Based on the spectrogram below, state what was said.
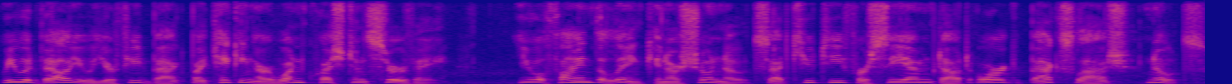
We would value your feedback by taking our one question survey. You will find the link in our show notes at qt4cm.org backslash notes.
